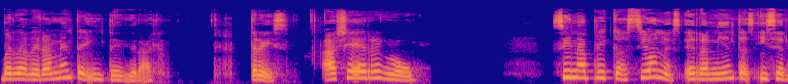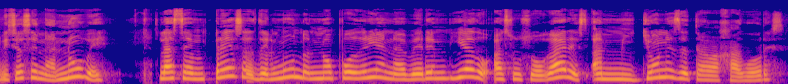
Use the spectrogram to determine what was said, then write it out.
verdaderamente integral. 3. HR Grow. Sin aplicaciones, herramientas y servicios en la nube, las empresas del mundo no podrían haber enviado a sus hogares a millones de trabajadores.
